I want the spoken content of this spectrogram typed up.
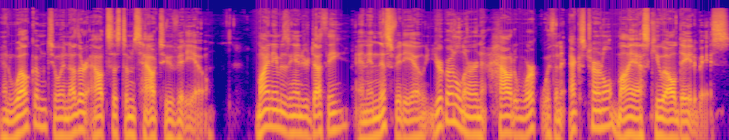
and welcome to another OutSystems how-to video. My name is Andrew Duthie and in this video you're going to learn how to work with an external MySQL database.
